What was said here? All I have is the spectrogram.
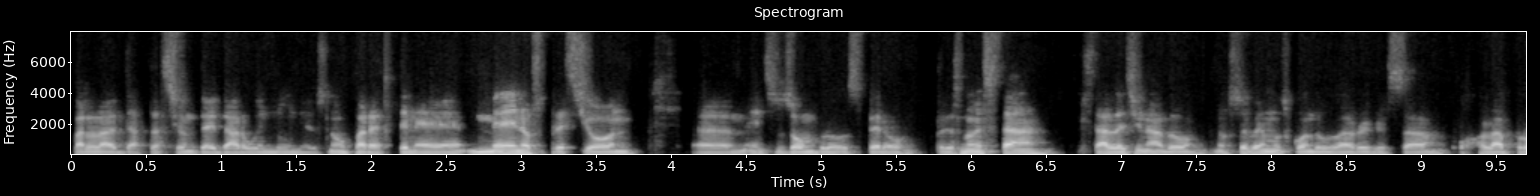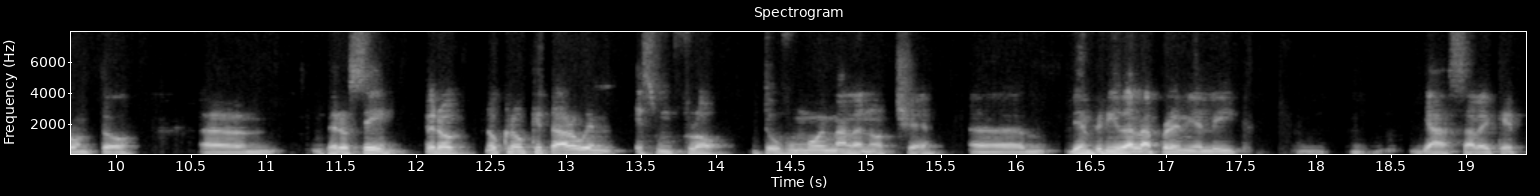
para la adaptación de Darwin Núñez, ¿no? Para tener menos presión Um, en sus hombros, pero, pero no está, está lesionado, no sabemos cuándo va a regresar, ojalá pronto. Um, pero sí, pero no creo que Darwin es un flop, tuvo muy mala noche, um, bienvenido a la Premier League, ya sabe que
